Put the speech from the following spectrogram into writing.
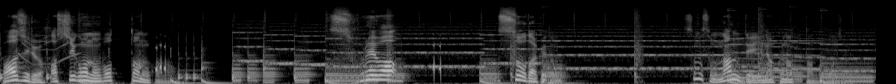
バジルはしご登ったのかな。それはそうだけどそもそもなんでいなくなったんだバジル。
